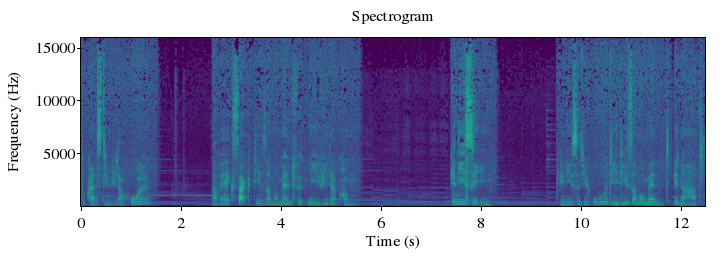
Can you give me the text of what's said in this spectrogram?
Du kannst ihn wiederholen, aber exakt dieser Moment wird nie wiederkommen. Genieße ihn. Genieße die Ruhe, die dieser Moment innehat.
